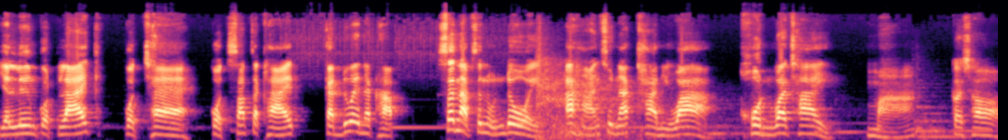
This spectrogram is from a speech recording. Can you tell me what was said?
อย่าลืมกดไลค์กดแชร์ กด Subscribe กันด้วยนะครับ สนับสนุนโดยอาหารสุนัขคานิว่าคนว่าใช่ หมาก็ชอบ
